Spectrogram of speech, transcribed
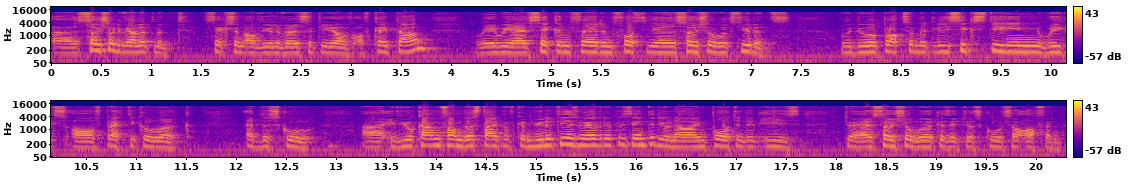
uh, social development section of the University of, of Cape Town, where we have second, third, and fourth year social work students who do approximately 16 weeks of practical work at the school. Uh, if you come from this type of community as we have represented, you'll know how important it is to have social workers at your school so often.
